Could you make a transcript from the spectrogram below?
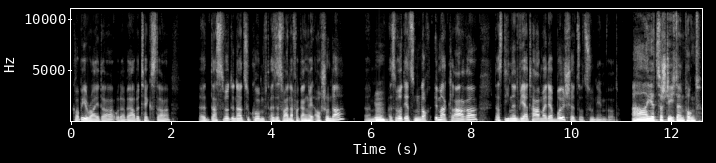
Copywriter oder Werbetexter, äh, das wird in der Zukunft, also es war in der Vergangenheit auch schon da. Ähm, mhm. Es wird jetzt nur noch immer klarer, dass die einen Wert haben, weil der Bullshit so zunehmen wird. Ah, jetzt verstehe ich deinen Punkt.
